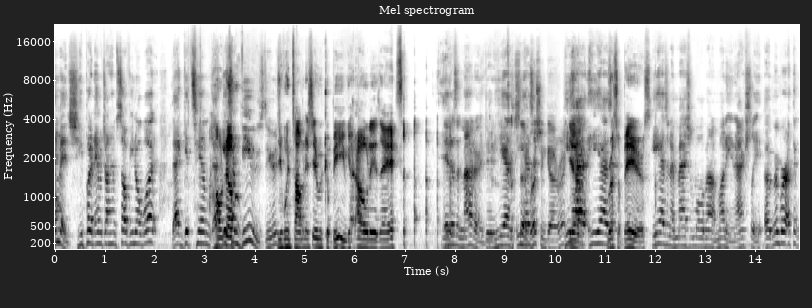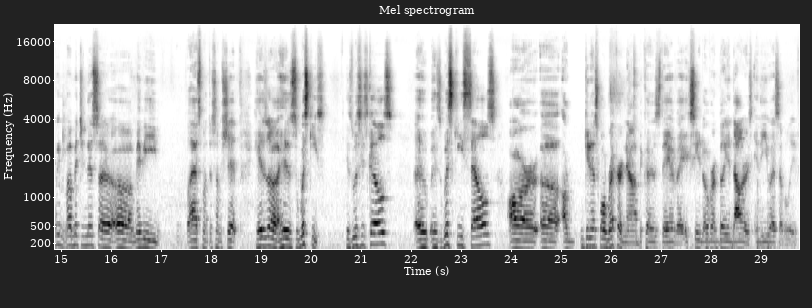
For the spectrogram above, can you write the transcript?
image. He put an image on himself. You know what? That gets him. That Oh, gets no. him views, dude. You went talking that shit with Khabib. You got all his ass. It doesn't matter, dude. He has. That's He that has. Russian guy, right? He, Yeah. ha- he has. Russell Bears. he has an imaginable amount of money and actually uh, remember i think we uh, mentioned this uh, uh, maybe last month or some shit his uh, his whiskeys his whiskey skills uh, his whiskey sales are uh, are guinness world record now because they have uh, exceeded over a billion dollars in the us i believe.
